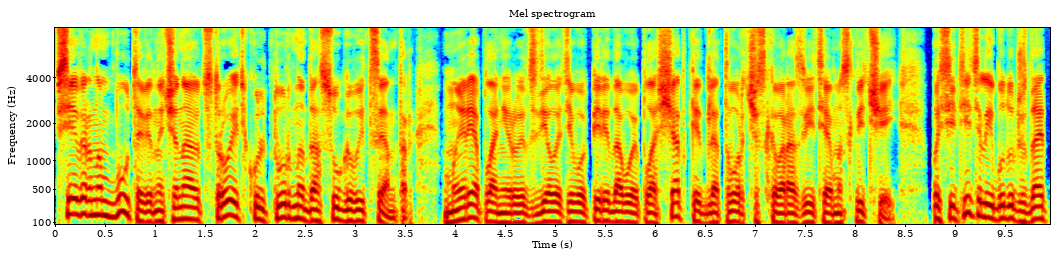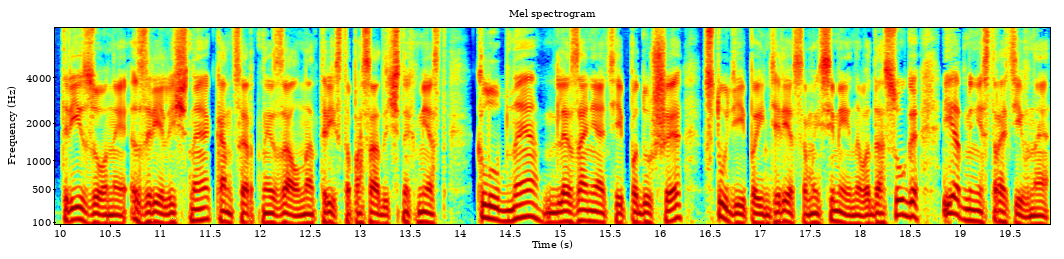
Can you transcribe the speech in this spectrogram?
В Северном Бутове начинают строить культурно-досуговый центр. Мэрия планирует сделать его передовой площадкой для творческого развития москвичей. Посетителей будут ждать три зоны. Зрелищная, концертный зал на 300 посадочных мест, клубная, для занятий по душе, студии по интересам и семейного досуга и административная.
